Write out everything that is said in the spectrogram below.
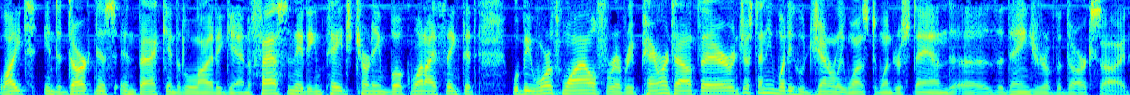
light into darkness and back into the light again. A fascinating page turning book, one I think that will be worthwhile for every parent out there and just anybody who generally wants to understand uh, the danger of the dark side.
